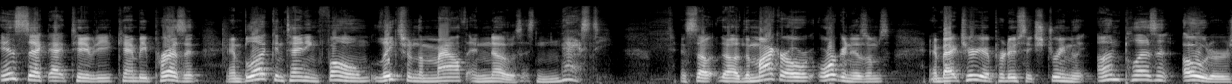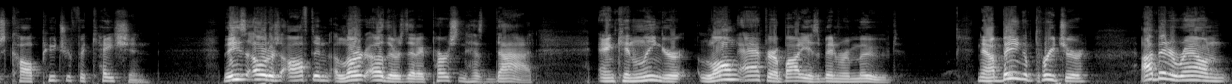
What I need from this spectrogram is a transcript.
insect activity can be present, and blood containing foam leaks from the mouth and nose. That's nasty. And so the, the microorganisms and bacteria produce extremely unpleasant odors called putrefaction. These odors often alert others that a person has died and can linger long after a body has been removed. Now, being a preacher, I've been around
